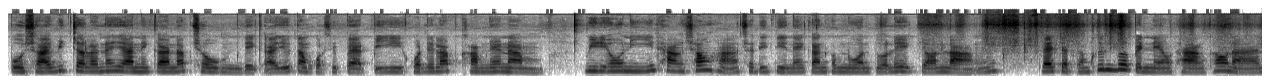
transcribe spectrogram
โปรดใช้วิจารณญาณในการรับชม เด็กอายุต่ำกว่า 18 ปี ควรได้รับคำแนะนำ วิดีโอนี้ทางช่องหาสถิติในการคำนวณตัวเลขย้อนหลัง และจัดทำขึ้นเพื่อเป็นแนวทางเท่านั้น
